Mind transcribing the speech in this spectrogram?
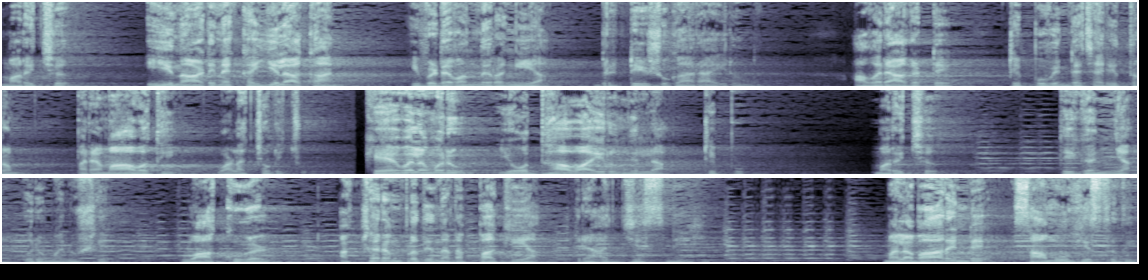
മറിച്ച് ഈ നാടിനെ കയ്യിലാക്കാൻ ഇവിടെ വന്നിറങ്ങിയ ബ്രിട്ടീഷുകാരായിരുന്നു. അവരാകട്ടെ ടിപ്പുവിന്റെ ചരിത്രം പരമാവധി വളച്ചൊടിച്ചു. കേവലമൊരു യോദ്ധാവായിരുന്നില്ല ടിപ്പു. മറിച്ച് തികഞ്ഞ ഒരു മനുഷ്യൻ. വാക്കുകൾ അക്ഷരം പ്രതി നടപ്പാക്കിയ രാജ്യസ്നേഹി. മലബാറിന്റെ സാമൂഹ്യസ്ഥിതി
